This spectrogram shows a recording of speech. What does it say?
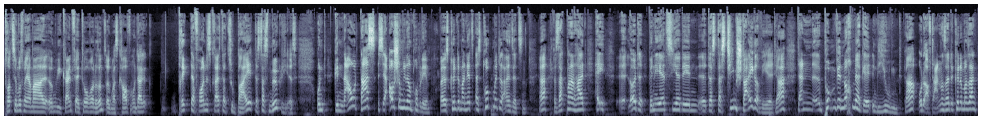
trotzdem muss man ja mal irgendwie Kleinfeldtore oder sonst irgendwas kaufen und da trägt der Freundeskreis dazu bei, dass das möglich ist. Und genau das ist ja auch schon wieder ein Problem, weil das könnte man jetzt als Druckmittel einsetzen. Ja, da sagt man dann halt, hey äh, Leute, wenn ihr jetzt hier den äh, das das Team Steiger wählt, ja, dann äh, pumpen wir noch mehr Geld in die Jugend, ja? Oder auf der anderen Seite könnte man sagen,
